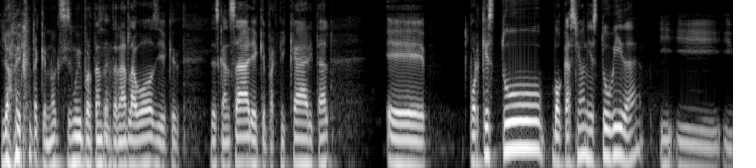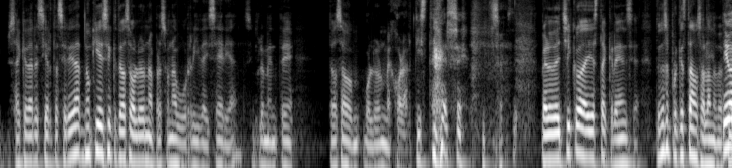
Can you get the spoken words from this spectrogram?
Y luego me di cuenta que no, que sí es muy importante sí. entrenar la voz y hay que descansar y hay que practicar y tal eh, porque es tu vocación y es tu vida y, y, y pues hay que darle cierta seriedad. No quiere decir que te vas a volver una persona aburrida y seria, simplemente te vas a volver un mejor artista. sí. Pero de chico hay esta creencia. Entonces no sé por qué estamos hablando. Me Digo,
